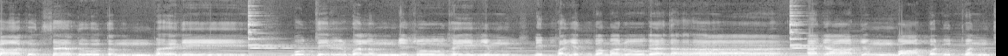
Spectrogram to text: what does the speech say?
काकुत्सदूतं भजे। बुद्धिर्बलं यशोधैर्यं निर्भयत्वमरोगता अजाड्यं वाक्पटुत्वं च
